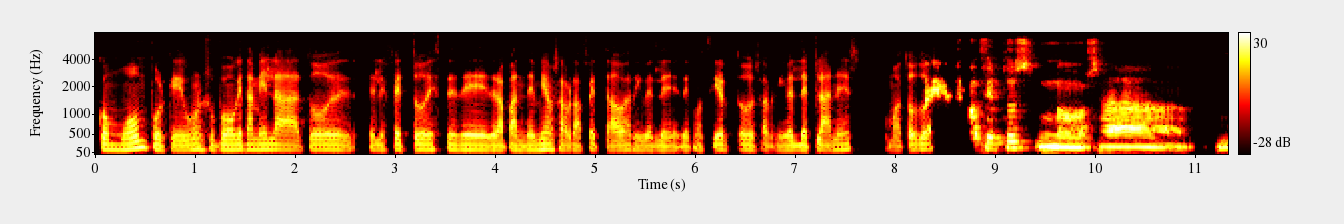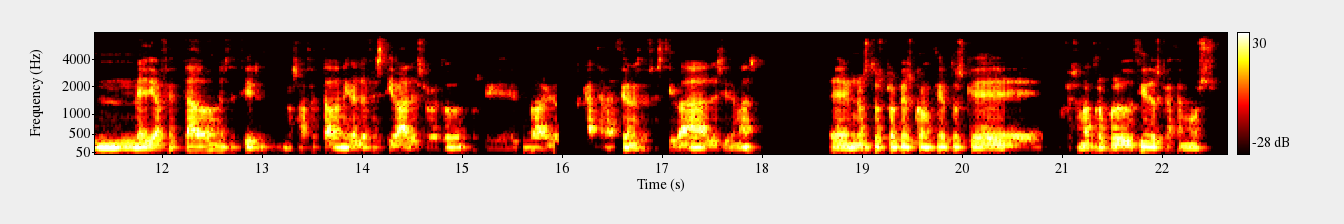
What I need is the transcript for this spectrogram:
con MON? Porque, bueno, supongo que también la, todo el efecto este de, la pandemia os habrá afectado a nivel de, conciertos, a nivel de planes, como a todos. conciertos nos ha medio afectado, es decir, nos ha afectado a nivel de festivales sobre todo, porque ha habido cancelaciones de festivales y demás. En nuestros propios conciertos que, que son producidos que hacemos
